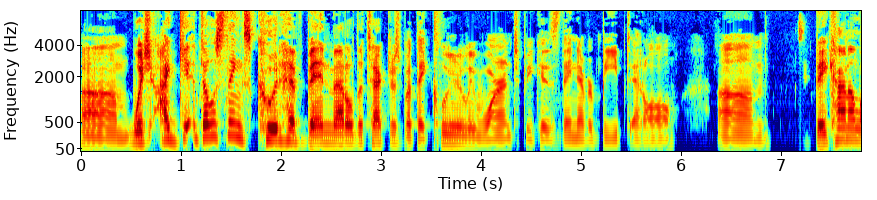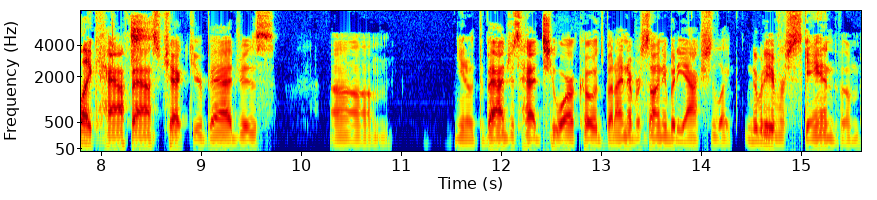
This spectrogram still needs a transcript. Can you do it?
um, which I get, those things could have been metal detectors, but they clearly weren't because they never beeped at all. Um, they kind of like half-ass checked your badges. Um, you know the badges had QR codes, but I never saw anybody actually like nobody ever scanned them,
